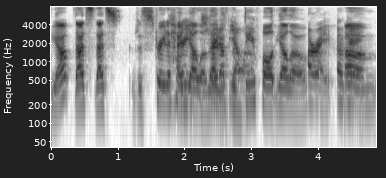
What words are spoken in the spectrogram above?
Yep, that's that's just straight ahead Straight- yellow. straight that is the yellow. default yellow. All right. Okay. Um,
